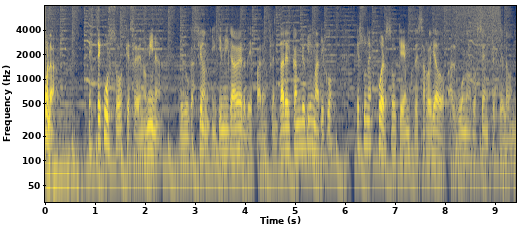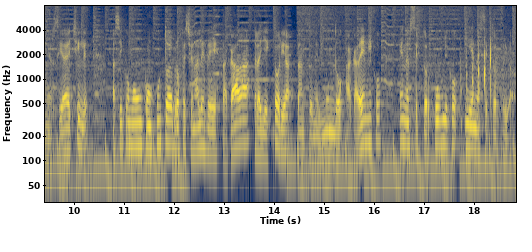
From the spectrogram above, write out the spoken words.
Hola, este curso que se denomina Educación y Química Verde para enfrentar el cambio climático es un esfuerzo que hemos desarrollado algunos docentes de la Universidad de Chile así como un conjunto de profesionales de destacada trayectoria tanto en el mundo académico, en el sector público y en el sector privado.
